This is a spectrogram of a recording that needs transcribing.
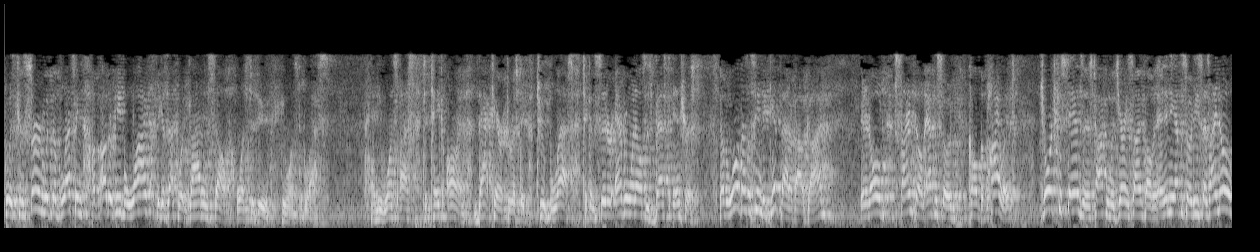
who is concerned with the blessing of other people. Why? Because that's what God himself wants to do. He wants to bless. And he wants us to take on that characteristic, to bless, to consider everyone else's best interest. Now, the world doesn't seem to get that about God. In an old Seinfeld episode called The Pilot, George Costanza is talking with Jerry Seinfeld, and in the episode he says, I know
